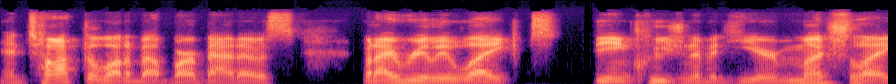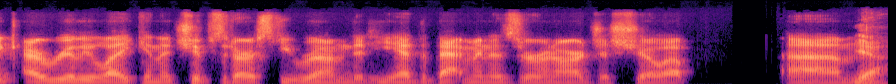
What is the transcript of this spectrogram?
and talked a lot about Barbatos. But I really liked the inclusion of it here, much like I really like in the Chip Zdarsky run that he had the Batman and R just show up. Um, Yeah.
